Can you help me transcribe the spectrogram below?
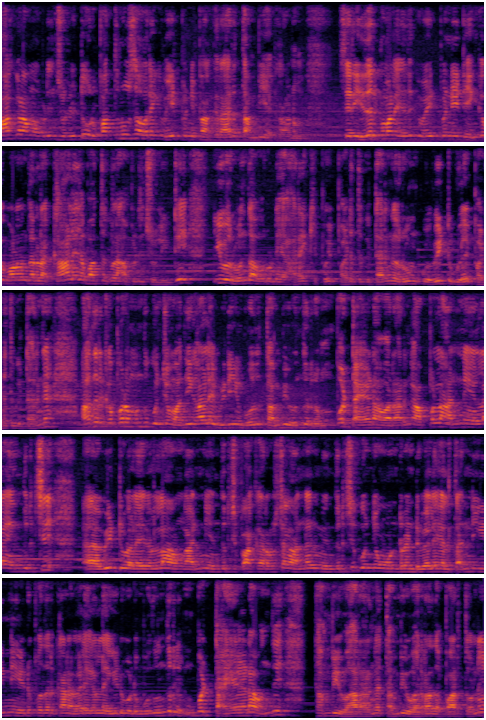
பார்க்கலாம் அப்படின்னு சொல்லிட்டு ஒரு பத்து நிமிஷம் வரைக்கும் வெயிட் பண்ணி பார்க்குறாரு தம்பியை காணும். சரி இதற்கு மேலே எதுக்கு வெயிட் பண்ணிட்டு எங்கே போனோம் தெரில காலையில் பார்த்துக்கலாம் அப்படின்னு சொல்லிட்டு இவர் வந்து அவருடைய அறைக்கு போய் படுத்துக்கிட்டாருங்க. ரூம் வீட்டுக்குள்ளே படுத்துக்கிட்டாருங்க. அதற்கப்புறம் வந்து கொஞ்சம் அதிகாலை விடியும் போது தம்பி வந்து ரொம்ப டயர்டாக வராருங்க. அப்போல்லாம் அண்ணன் எல்லாம் எந்திரிச்சு வீட்டு வேலைகள்லாம் அவங்க அண்ணன் எந்திரிச்சு பார்க்க ஆரம்பிச்சிட்டாங்க. அண்ணனும் எந்திரிச்சு கொஞ்சம் ஒன்று ரெண்டு வேலைகள் தண்ணி கிண்ணி எடுப்பதற்கான வேலைகளில் ஈடுபடும் போது வந்து ரொம்ப டயர்டாக வந்து தம்பி வராங்க. தம்பி வர்றதை பார்த்தோன்னே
